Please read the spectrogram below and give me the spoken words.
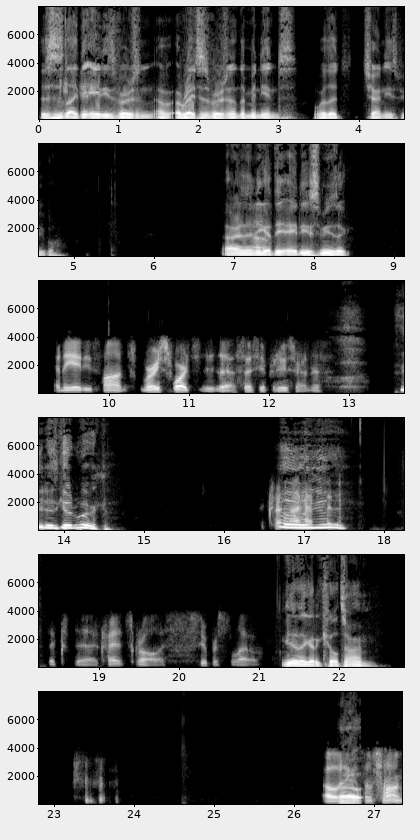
This is like the '80s version of a racist version of the Minions, where the Chinese people. All right, and then you Oh. get the '80s music. And the 80s fonts. Murray Schwartz is the associate producer on this. He does good work. The, cre- I have Oh, to, the, the credit scroll is super slow. Yeah, they got to kill time. Oh, they Oh. some songs.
